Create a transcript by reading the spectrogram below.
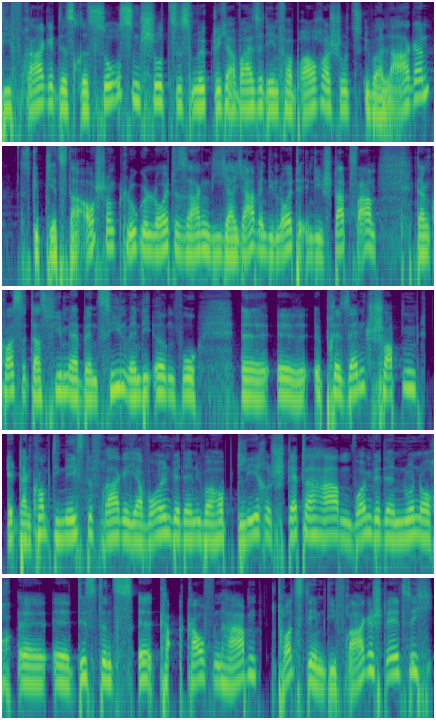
die Frage des Ressourcenschutzes möglicherweise den Verbraucherschutz überlagern? Es gibt jetzt da auch schon kluge Leute, sagen die, ja, ja, wenn die Leute in die Stadt fahren, dann kostet das viel mehr Benzin, wenn die irgendwo äh, äh, präsent shoppen. Äh, dann kommt die nächste Frage, ja, wollen wir denn überhaupt leere Städte haben? Wollen wir denn nur noch äh, äh Distance ka kaufen haben? Trotzdem, die Frage stellt sich,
